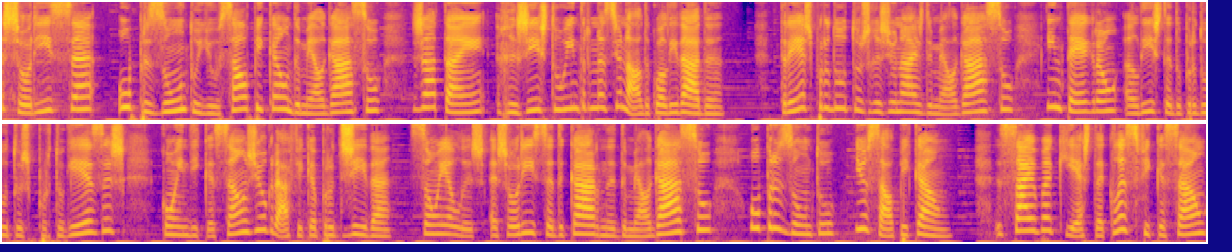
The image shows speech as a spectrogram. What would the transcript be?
A chouriça, o presunto e o salpicão de melgaço já têm registro internacional de qualidade. Três produtos regionais de melgaço integram a lista de produtos portugueses com indicação geográfica protegida. São eles a chouriça de carne de melgaço, o presunto e o salpicão. Saiba que esta classificação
